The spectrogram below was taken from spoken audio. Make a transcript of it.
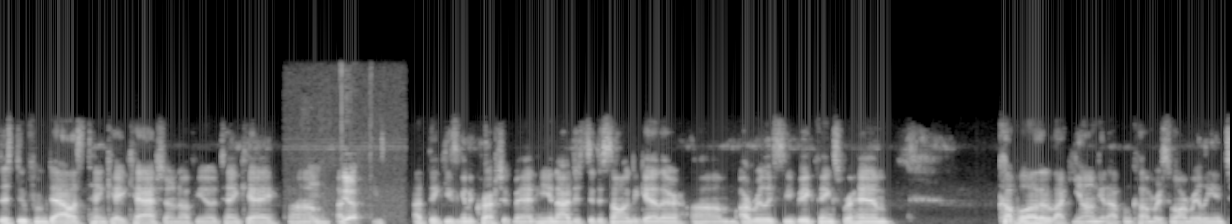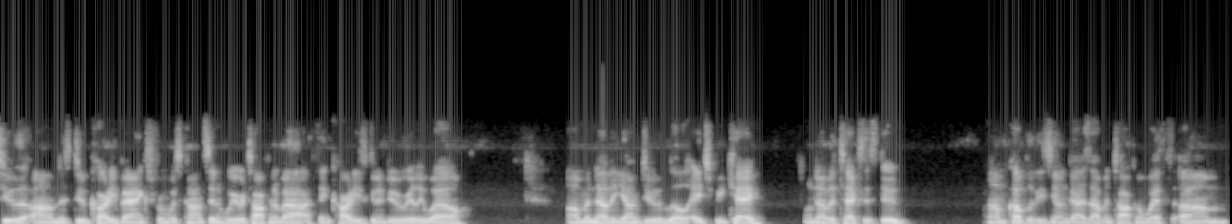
this dude from Dallas, 10K Cash. I don't know if you know 10K. Um, yeah. I, I think he's gonna crush it, man. He and I just did a song together. Um, I really see big things for him A couple other like young and up and comers who I'm really into. Um, this dude Cardi Banks from Wisconsin, who we were talking about. I think Cardi's gonna do really well. Um, another young dude, Lil HBK, another Texas dude. Um, a couple of these young guys I've been talking with, um,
